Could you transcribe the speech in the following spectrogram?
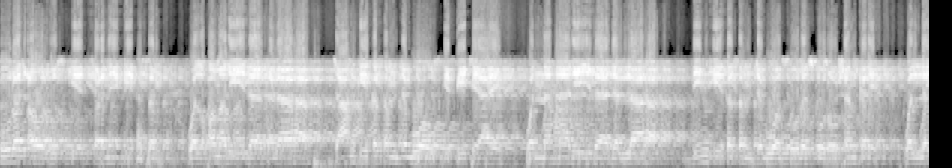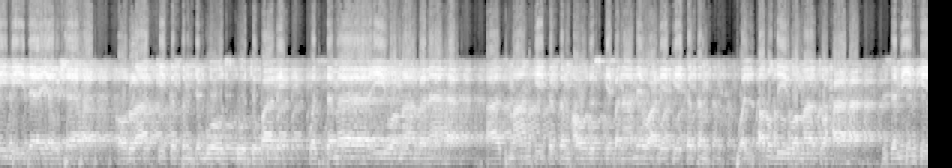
سورج اور اس کے چڑھنے کی قسم۔ والقمر اذا تلاها، چاند کی قسم جب وہ اس کے پیچھے آئے۔ والنهار اذا جلاها، دن کی قسم جب وہ سورج کو روشن کرے۔ واللیل اذا یغشاها اور رات کی قسم جب وہ اس کو چھپا لے۔ والسماء وما بناها آسمان کی قسم اور اس کے بنانے والے کی قسم، والارض وما تحاها زمین کی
